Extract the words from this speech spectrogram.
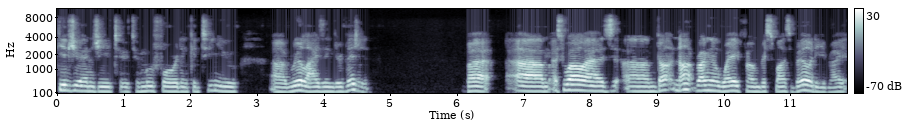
gives you energy to to move forward and continue uh, realizing your vision but um, as well as um, don't running away from responsibility right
